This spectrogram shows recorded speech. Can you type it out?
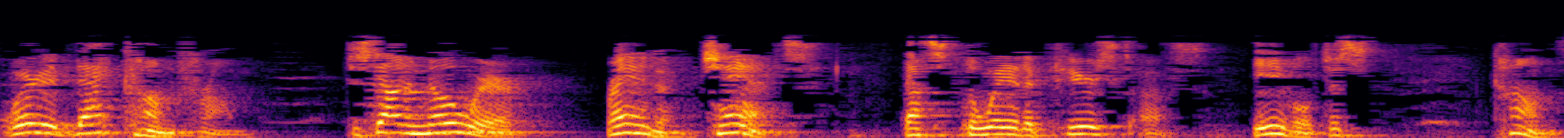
Where did that come from? Just out of nowhere. Random. Chance. That's the way it appears to us. Evil just comes.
